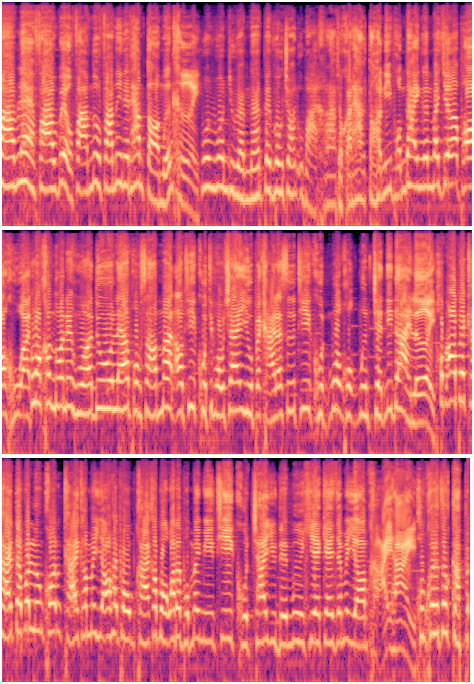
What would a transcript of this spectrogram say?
ฟาร์มแร่ฟาร์มเวลฟาร์มนู่นฟาร์มนี่ในถ้ำต่อเหมือนเคย วนๆอยู่แบบนั้นเป็นวงจรอุบาทครับจนกระทั่งตอนนี้ผมได้เงินมาเยอะพอควรลองคำนวณในหัวดูแล้วผมสามารถเอาที่ขุดที่ผมใช้อยู่ไปขายและซื้อที่ขุดม่วง67,000นี่ได้เลยผมเอาไปขายแต่ว่าลุงคนขายเขาไม่ยอมให้ผมขายเขาบอกว่าถ้าผมไม่มีที่ขุดใช้อยู่ในมือเฮียแกจะไม่ยอมขายให้ ผมก็เลยต้องกลับไป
